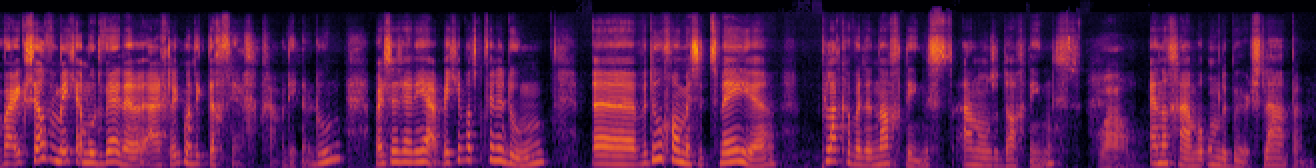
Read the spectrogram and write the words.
waar ik zelf een beetje aan moet wennen eigenlijk. Want ik dacht, ja, gaan we dit nou doen? Maar ze zeiden, ja, weet je wat we kunnen doen? Uh, we doen gewoon met z'n tweeën, plakken we de nachtdienst aan onze dagdienst. En dan gaan we om de beurt slapen.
